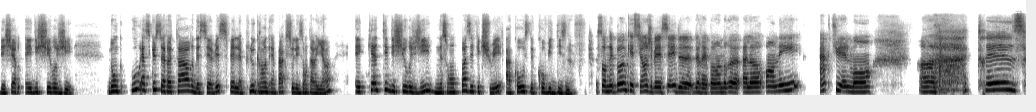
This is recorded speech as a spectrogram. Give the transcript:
mm-hmm. des et des chirurgies. Donc, où est-ce que ce retard de services fait le plus grand impact sur les Ontariens? Et quel type de chirurgies ne seront pas effectuées à cause de COVID-19? Ce sont des bonnes questions. Je vais essayer de, répondre. Alors, on est actuellement à 13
